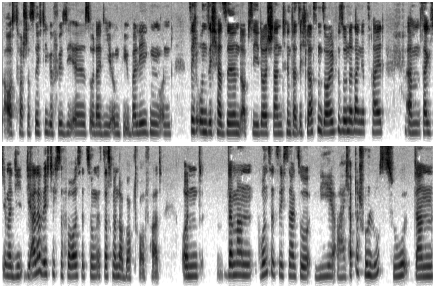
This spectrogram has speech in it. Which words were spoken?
Austausch das Richtige für sie ist oder die irgendwie überlegen und sich unsicher sind, ob sie Deutschland hinter sich lassen sollen für so eine lange Zeit, ähm, sage ich immer, die, die allerwichtigste Voraussetzung ist, dass man da Bock drauf hat. Und wenn man grundsätzlich sagt so, nee, ah, ich habe da schon Lust zu, dann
